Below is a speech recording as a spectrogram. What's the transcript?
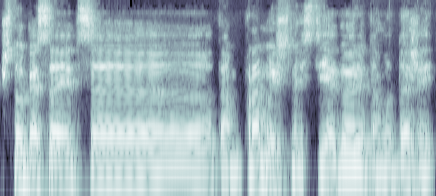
Что касается э, там, промышленности, я говорю, там вот даже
